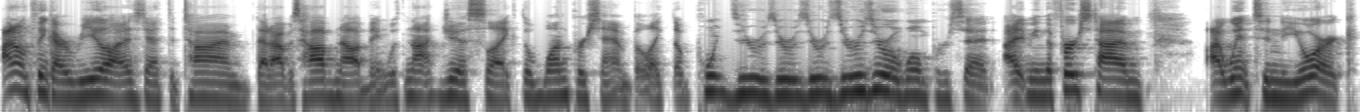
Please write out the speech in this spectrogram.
I don't think I realized at the time that I was hobnobbing with not just like the 1%, but like the point zero zero zero zero zero one percent. I mean, the first time I went to New York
